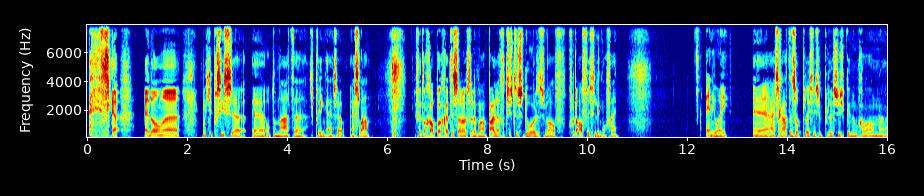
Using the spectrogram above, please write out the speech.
ja. En dan eh, moet je precies eh, op de maat springen en zo. En slaan. Ik vind het wel grappig. Het is zo, er staan ook maar een paar leveltjes tussendoor. Dus wel voor de afwisseling wel fijn. Anyway. Eh, hij is gratis op PlayStation Plus. Dus je kunt hem gewoon eh,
